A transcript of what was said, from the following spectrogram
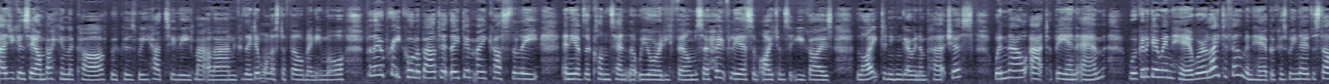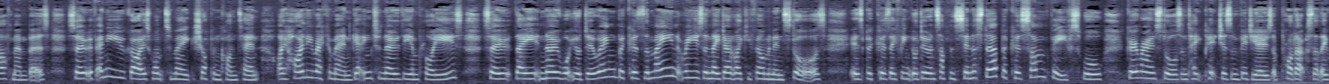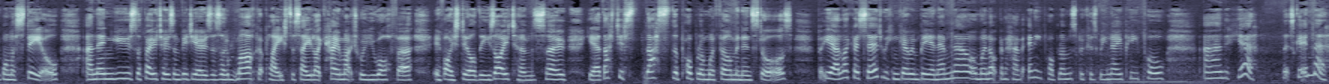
As you can see I'm back in the car because we had to leave Matalan because they didn't want us to film anymore. But they were pretty cool about it. They didn't make us delete any of the content that we already filmed. So hopefully there's some items that you guys liked and you can go in and purchase. We're now at B&M we're going to go in here. We're allowed to film in here because we know the staff members. So if any of you guys want to make shopping content I highly recommend getting to know the employees so they know what you're doing because the main reason they don't like you filming in stores is because they think you're doing something sinister because some thieves will go around stores and take pictures and videos of products that they want to steal and then use the photos and videos as a marketplace to say like how much will you offer if I steal these items? So yeah that's just that's the problem with filming in stores. But yeah like I said we can go in B&M now and we're not going to have any problems because we know people. And yeah let's get in there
